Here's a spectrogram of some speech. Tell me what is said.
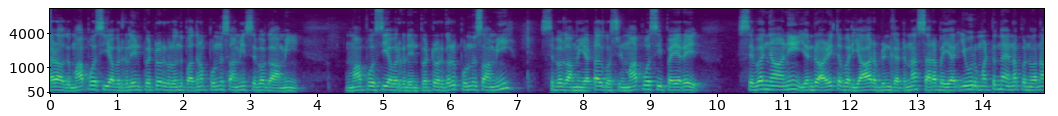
ஏழாவது மாப்போசி அவர்களின் பெற்றோர்கள் வந்து பார்த்தோன்னா பொன்னுசாமி சிவகாமி. மாப்போசி அவர்களின் பெற்றோர்கள் பொன்னுசாமி சிவகாமி. எட்டாவது கொஸ்டின் மாப்போசி பெயரை சிவஞானி என்று அழைத்தவர் யார் அப்படின்னு கேட்டோன்னா சரபையார். இவர் மட்டும்தான் என்ன பண்ணுவார்னா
